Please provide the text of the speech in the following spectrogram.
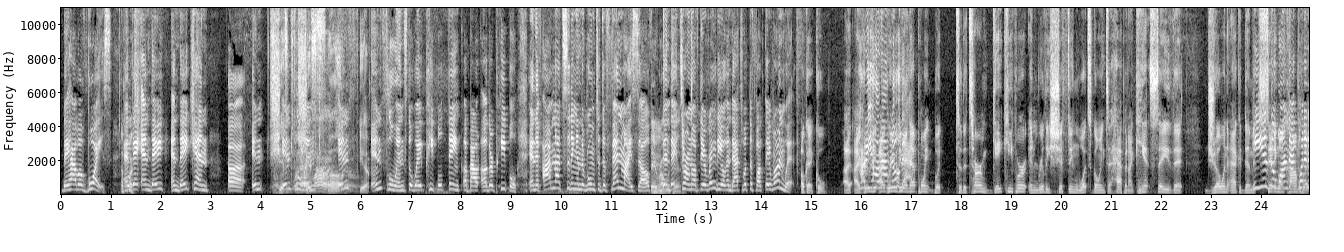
they have a voice, Of and course. they and they and they can uh, in, Shift. influence Uh, yeah. influence the way people think about other people. And if I'm not sitting in the room to defend myself, They then they that. turn off their radio, and that's what the fuck they run with. Okay, cool. I, I agree, with you, I agree with you on that? that point, but to the term gatekeeper and really shifting what's going to happen, I can't say that Joe and academic He is sitting the one on that put it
